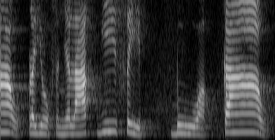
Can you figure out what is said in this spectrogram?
9 ประโยคสัญลักษณ์ 20 บวก 9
